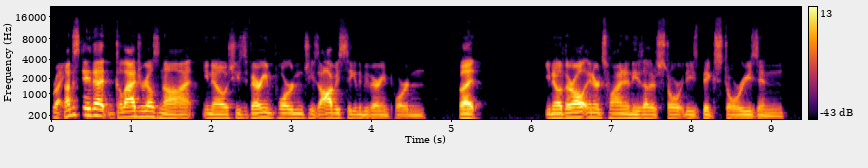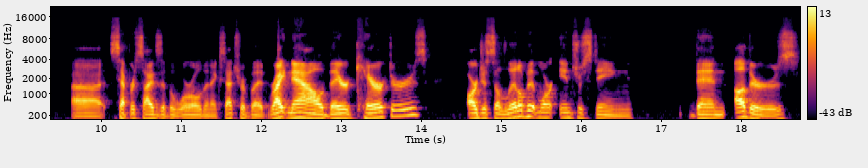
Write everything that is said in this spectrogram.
right. Not to say that Galadriel's not, you know, she's very important. She's obviously going to be very important, but you know, they're all intertwined in these other story, these big stories and uh, separate sides of the world and etc. But right now, their characters are just a little bit more interesting than others,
